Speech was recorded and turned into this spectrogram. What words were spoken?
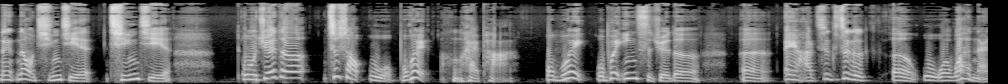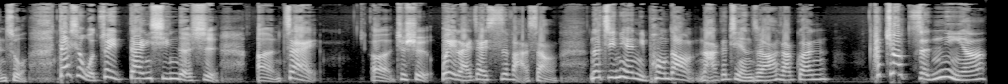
那那种情节情节，我觉得至少我不会很害怕，我不会我不会因此觉得呃哎呀这个这个呃我我我很难做，但是我最担心的是嗯、呃、在呃就是未来在司法上，那今天你碰到哪个检察官？他就要整你啊！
